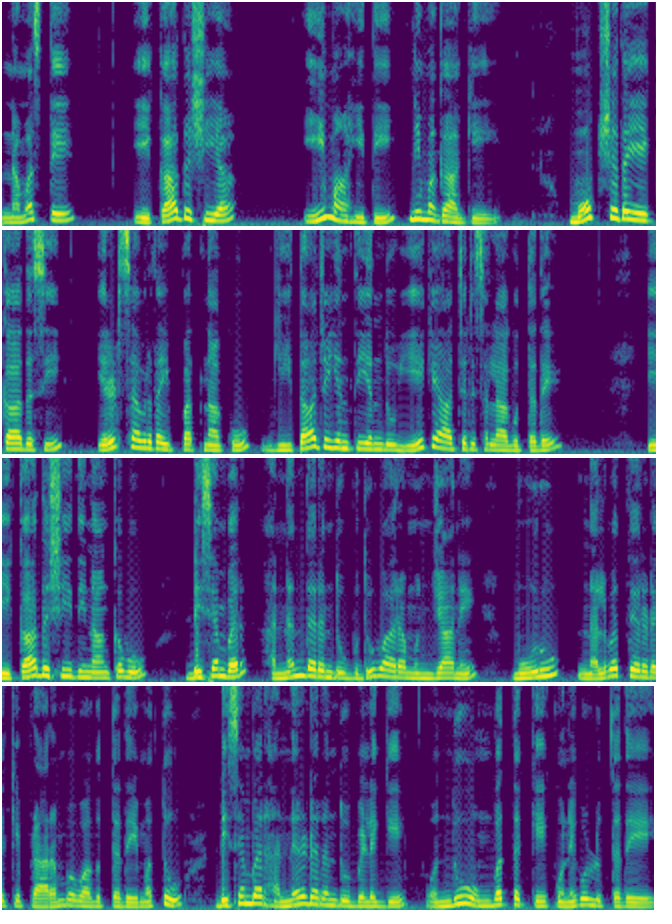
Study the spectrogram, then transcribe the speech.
ನಮಸ್ತೆ. ಏಕಾದಶಿಯ ಈ ಮಾಹಿತಿ ನಿಮಗಾಗಿ. ಮೋಕ್ಷದ ಏಕಾದಶಿ ಎರಡು ಸಾವಿರದ ಇಪ್ಪತ್ತ್ನಾಲ್ಕು ಗೀತಾ ಜಯಂತಿಯಂದು ಏಕೆ ಆಚರಿಸಲಾಗುತ್ತದೆ? ಏಕಾದಶಿ ದಿನಾಂಕವು ಡಿಸೆಂಬರ್ ಹನ್ನೊಂದರಂದು ಬುಧವಾರ ಮುಂಜಾನೆ ಮೂರು ನಲವತ್ತೆರಡಕ್ಕೆ ಪ್ರಾರಂಭವಾಗುತ್ತದೆ ಮತ್ತು ಡಿಸೆಂಬರ್ ಹನ್ನೆರಡರಂದು ಬೆಳಗ್ಗೆ ಒಂದು ಒಂಬತ್ತಕ್ಕೆ ಕೊನೆಗೊಳ್ಳುತ್ತದೆ.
